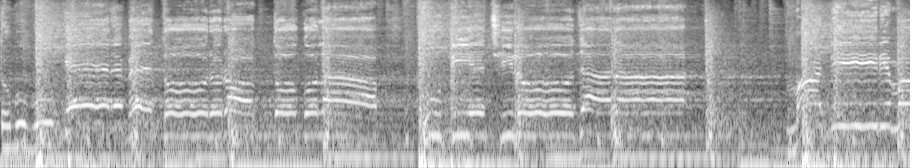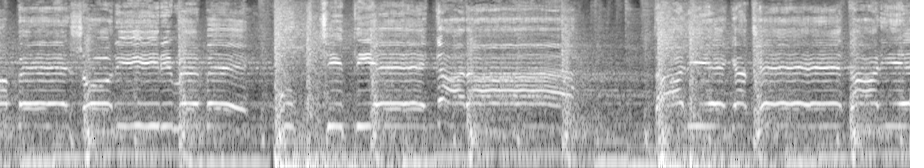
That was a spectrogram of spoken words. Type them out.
তবু বুকের ভেতর রক্ত গোলাপ ফুটিয়েছিল যারা। মাটির মাপে শরীর মেপে বুক কারা? দাঁড়িয়ে গেছে, দাঁড়িয়ে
